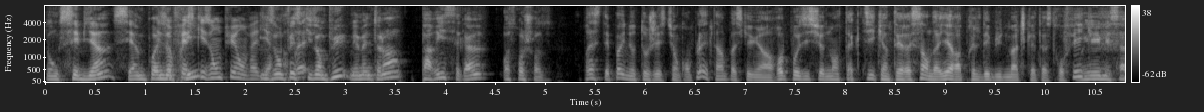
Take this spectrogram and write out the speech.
Donc c'est bien, c'est un point Ils de ont fait prix. ce qu'ils ont pu, on va dire. Ils ont fait ce qu'ils ont pu, mais maintenant, Paris, c'est quand même autre chose. Après, c'était pas une autogestion complète, hein, parce qu'il y a eu un repositionnement tactique intéressant d'ailleurs après le début de match catastrophique. Oui, mais ça,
